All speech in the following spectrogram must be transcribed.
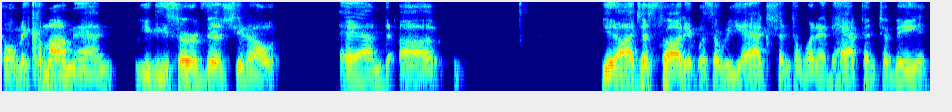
told me, "Come on, man, you deserve this," you know, and uh, you know, I just thought it was a reaction to what had happened to me.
